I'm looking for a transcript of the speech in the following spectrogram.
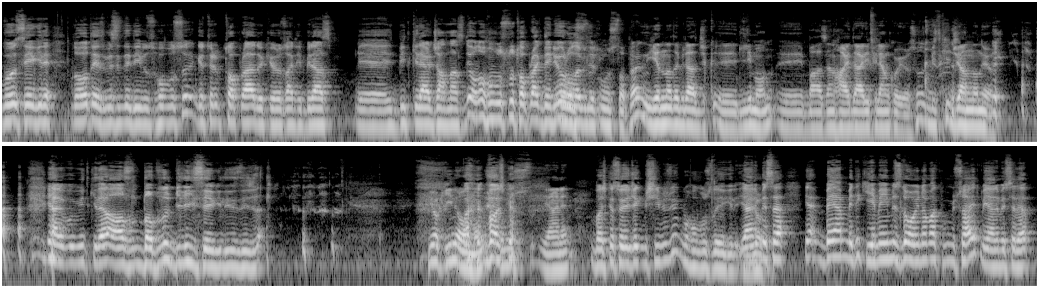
bu sevgili nohut ezmesi dediğimiz humusu götürüp toprağa döküyoruz. Hani biraz e, bitkiler canlansın diye ona humuslu toprak deniyor humus, olabilir. Humus toprak. Yanına da birazcık e, limon, e, bazen haydari falan koyuyorsunuz. Bitki canlanıyor. Yani bu bitkiler ağzının tadını bilin sevgili izleyiciler. Yok yine olmamış. Başka- Humus yani Başka söyleyecek bir şeyimiz yok mu humusla ilgili? Yani Yok. mesela ya beğenmedik yemeğimizle oynamak müsait mi? Yani mesela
